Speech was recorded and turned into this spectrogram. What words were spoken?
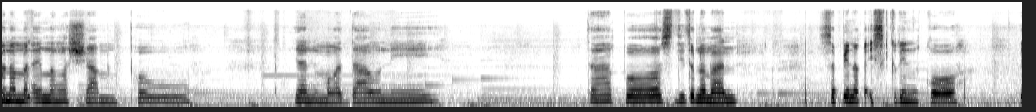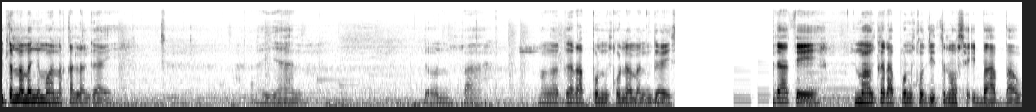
Doon naman ay mga shampoo. Yan, mga downy. Tapos, dito naman, sa pinaka-screen ko, ito naman yung mga nakalagay. Ayan. Doon pa. Mga garapon ko naman, guys. Dati, mga garapon ko dito lang sa ibabaw.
